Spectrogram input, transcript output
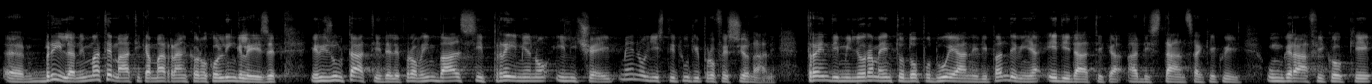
eh, Brillano in matematica ma arrancano con l'inglese. I risultati delle prove invalsi premiano i licei, meno gli istituti professionali. Trend di miglioramento dopo due anni di pandemia e didattica a distanza. Anche qui un grafico che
